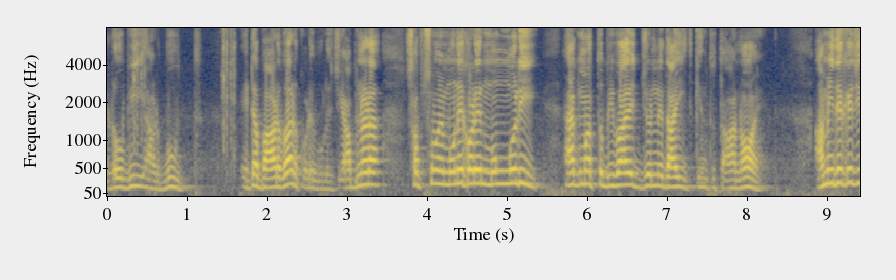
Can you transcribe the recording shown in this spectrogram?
রবি আর বুধ। এটা বারবার করে বলেছি। আপনারা সবসময় মনে করেন মঙ্গলই একমাত্র বিবাহের জন্য দায়ী, কিন্তু তা নয়। আমি দেখেছি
